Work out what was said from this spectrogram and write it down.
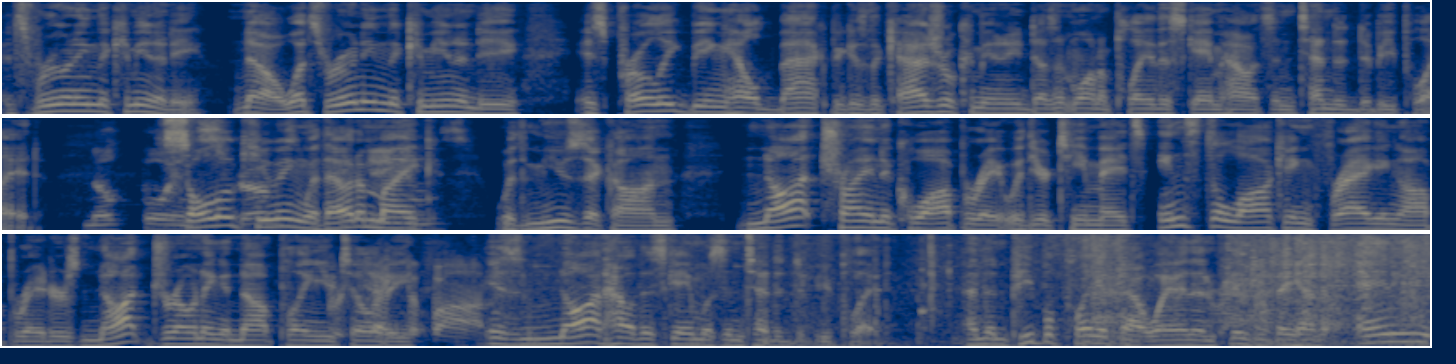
It's ruining the community. No, what's ruining the community is Pro League being held back because the casual community doesn't want to play this game how it's intended to be played. Solo queuing without a mic, with music on, not trying to cooperate with your teammates, insta locking, fragging operators, not droning and not playing utility is not how this game was intended to be played. And then people play it that way and then think that they have any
